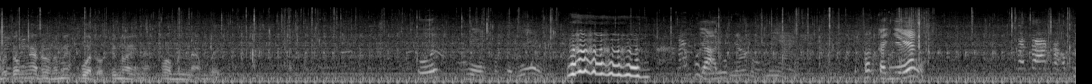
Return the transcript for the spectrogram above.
ไม่ต้องงัดหรอกนะแม่ขวดออกแค่หน่อยนะเพราะมันนำไปโอ้ยแม่เขาจะแย่ งญาติยังหนูไม่ไงเขาจะแย่งข้าตาเขาเอาไป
